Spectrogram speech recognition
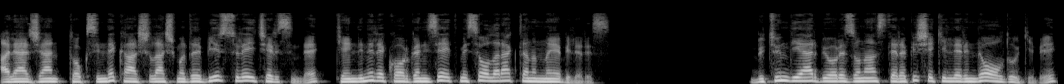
alerjen, toksinde karşılaşmadığı bir süre içerisinde kendini rekorganize etmesi olarak tanımlayabiliriz. Bütün diğer biyorezonans terapi şekillerinde olduğu gibi,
